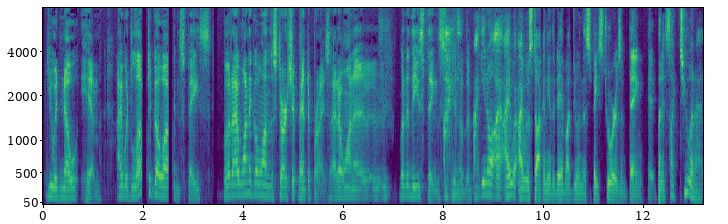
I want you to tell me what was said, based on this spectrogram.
you would know him. I would love to go up in space but I want to go on the Starship Enterprise. I don't want to one of these things. You know, the I, you know, I, I, I was talking the other day about doing the space tourism thing, eh, but it's like two and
